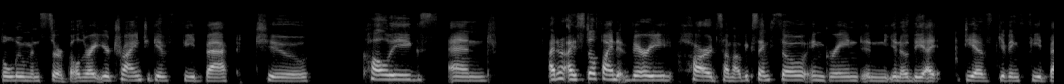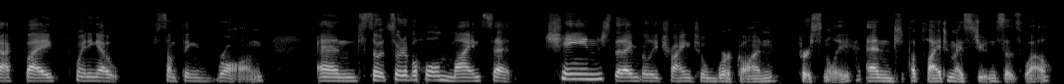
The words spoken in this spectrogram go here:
the Lumen circles, right? You're trying to give feedback to colleagues and I don't, I still find it very hard somehow because I'm so ingrained in, you know, the idea of giving feedback by pointing out something wrong. And so it's sort of a whole mindset change that I'm really trying to work on personally and apply to my students as well.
